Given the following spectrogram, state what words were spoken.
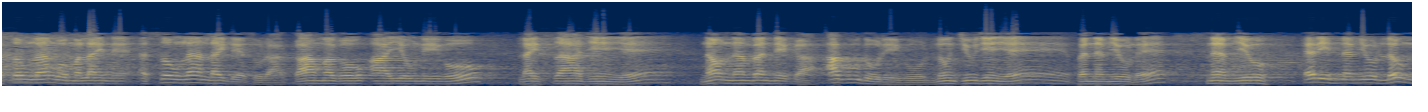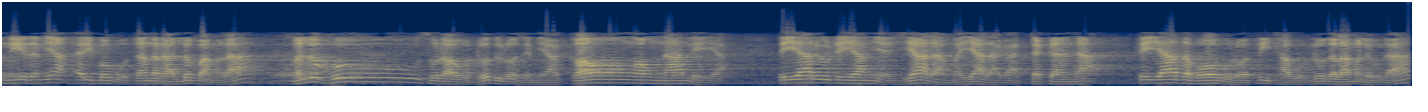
အစုံလန်းကိုမလိုက်နဲ့အစုံလန်းလိုက်တယ်ဆိုတာကာမဂုဏ်အာယုန်တွေကိုလိုက်စားခြင်းရဲ့နောက်နံပါတ်1ကအကုသိုလ်တွေကိုလွန်ကျူးခြင်းရဲ့ဘယ်နှမျိုးလဲနှစ်မျိုး အဲ့ဒီနှစ်မျိုးလုံနေသမျှအဲ့ဒီပုဂ္ဂိုလ်တန်တရာလွတ်ပါမလားမလွတ်ဘူးဆိုတာကိုဒုသူတော်စင်များကောင်းကောင်းနားလေရတရားတို့တရားမြတ်ရတာမရတာကတက္ကဏတရားသဘောကိုတော့သိထားဖို့လိုသလားမလိုလား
